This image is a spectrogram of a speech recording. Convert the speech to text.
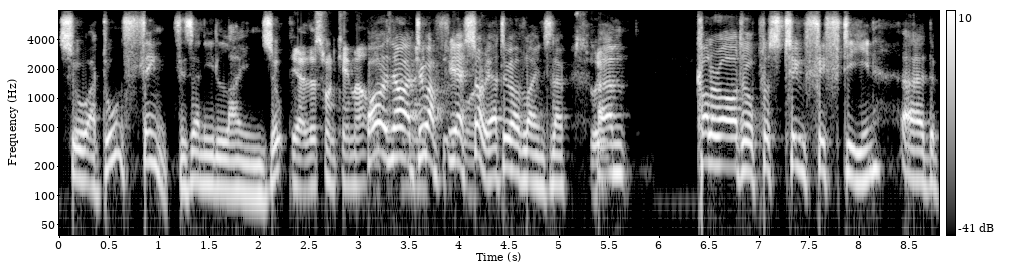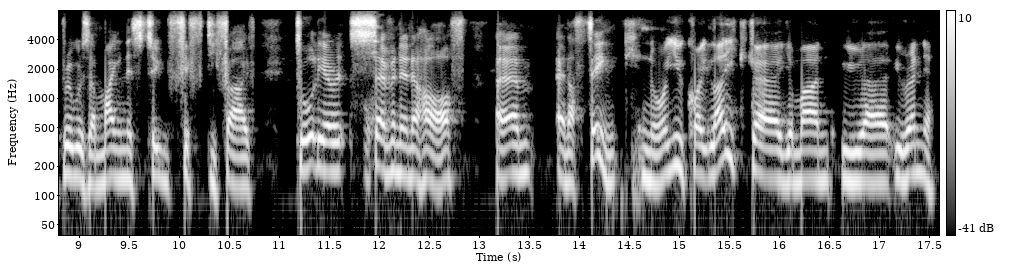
so I don't think there's any lines up. Yeah, this one came out. Oh no, I do have. Yeah, sorry, I do have lines now. Um, Colorado plus two fifteen. Uh, the Brewers are minus two fifty five. Totally are at seven and a half. Um, and I think you know you quite like uh, your man uh, Urena.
